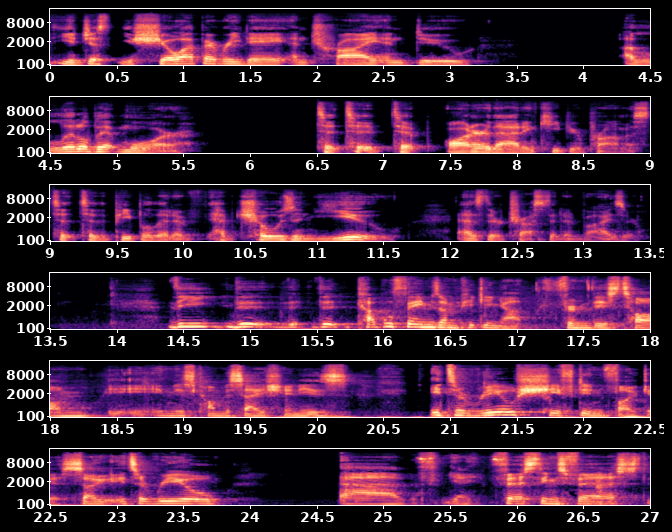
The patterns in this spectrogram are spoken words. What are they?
you just you show up every day and try and do a little bit more to to to honor that and keep your promise to to the people that have have chosen you as their trusted advisor. The, the, the, couple themes I'm picking up from this, Tom, in this conversation is it's a real shift in focus. So it's a real, uh, yeah, first things first,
